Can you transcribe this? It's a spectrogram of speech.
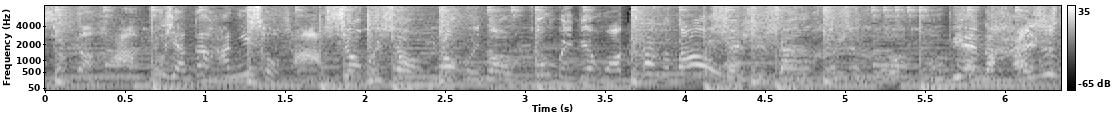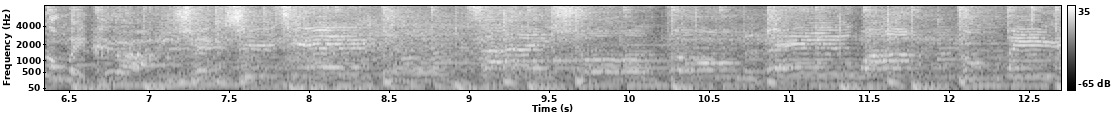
的？想干哈？不想干哈？你瞅啥？笑归笑，闹归闹，东北变化看得到。山是山，河是河。不变的还是东北嗑，全世界都在说东北话，东北人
